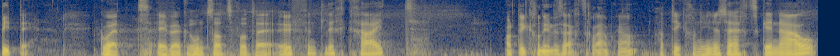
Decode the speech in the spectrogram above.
Bitte. Gut, eben Grundsatz von der Öffentlichkeit. Artikel 69, glaube ich, gell? Artikel 69, genau.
